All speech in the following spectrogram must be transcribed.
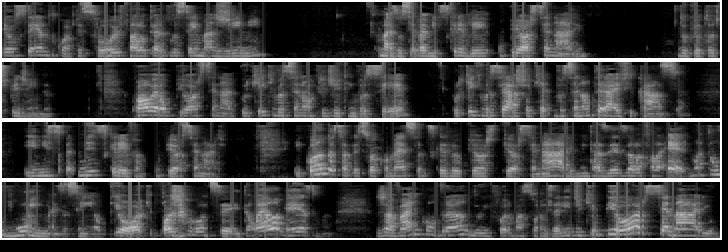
eu sento com a pessoa e falo, eu quero que você imagine mas você vai me descrever o pior cenário do que eu estou te pedindo. Qual é o pior cenário? Por que, que você não acredita em você? Por que, que você acha que você não terá eficácia? E me, me descreva o pior cenário. E quando essa pessoa começa a descrever o pior, pior cenário, muitas vezes ela fala: é, não é tão ruim, mas assim, é o pior que pode acontecer. Então ela mesma já vai encontrando informações ali de que o pior cenário,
